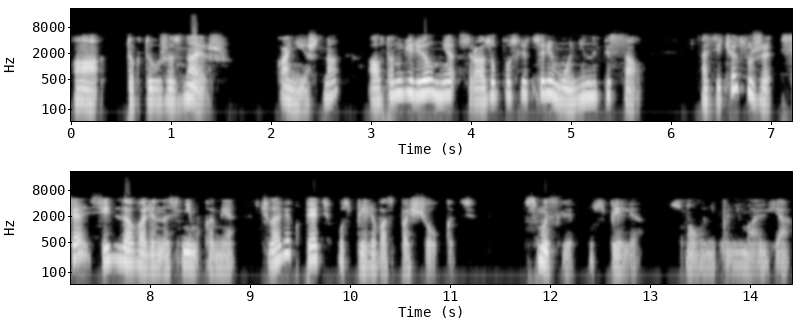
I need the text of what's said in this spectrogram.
«А, так ты уже знаешь?» «Конечно, Алтангирел мне сразу после церемонии написал. А сейчас уже вся сеть завалена снимками. Человек пять успели вас пощелкать. В смысле успели? Снова не понимаю я.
